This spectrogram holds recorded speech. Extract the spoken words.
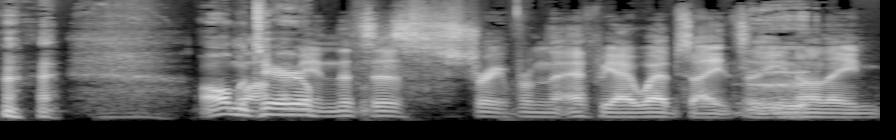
All Well, material. I mean, this is straight from the FBI website, so you know they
